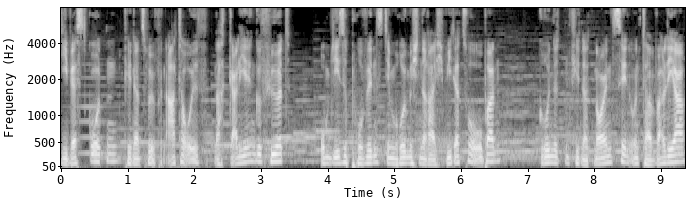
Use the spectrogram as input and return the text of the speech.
Die Westgoten 412 von Ataulf nach Gallien geführt um diese Provinz dem Römischen Reich wiederzuerobern, gründeten 419 unter Vallia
